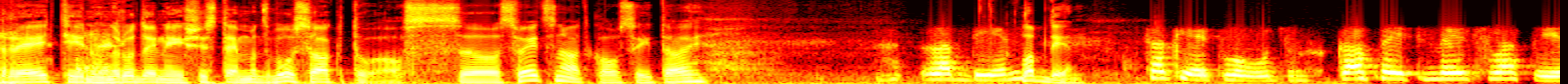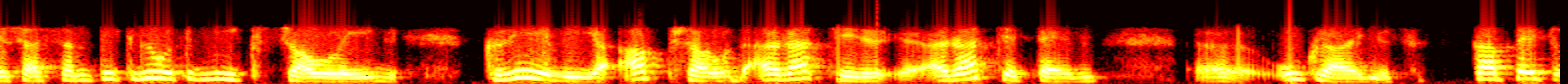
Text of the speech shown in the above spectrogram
rēķini, un rudenī šis temats būs aktuāls. Sveicināti, klausītāji! Labdien! Labdien. Sakiet, lūdzu, kāpēc mēs latvieši esam tik ļoti mīkšķaulīgi? Krievija apšauda ar raķetēm uh, Ukraiņus. Kāpēc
